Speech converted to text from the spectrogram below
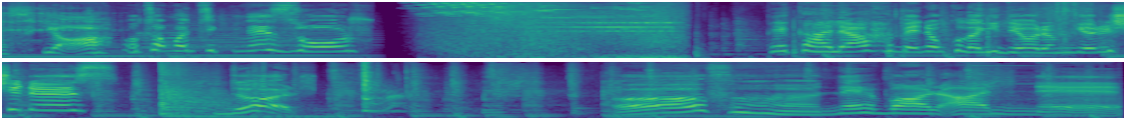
Of ya matematik ne zor. Pekala ben okula gidiyorum. Görüşürüz. Dur. Of ne var anne?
